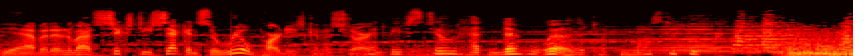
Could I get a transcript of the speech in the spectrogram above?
Yeah, but in about 60 seconds, the real party's gonna start. And we've still had no word of Master Luke.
